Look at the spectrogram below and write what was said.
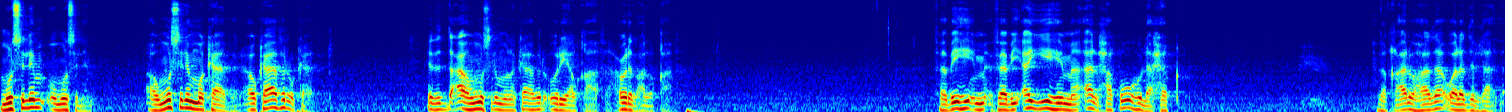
مسلم ومسلم. أو مسلم وكافر أو كافر وكافر. إذا ادعاه مسلم وكافر أري القافة عرض على القافة. فبه فبأيهما ألحقوه لاحق إذا قالوا هذا ولد لهذا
